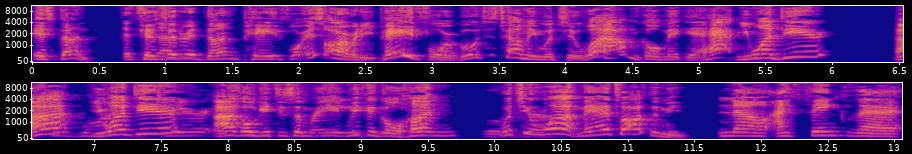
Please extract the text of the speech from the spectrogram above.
it's done. It's Consider done. it done, paid for. It's already paid for, boo. Just tell me what you want. I'm gonna make it happen. You want deer? Huh? I you want want deer? deer. I'll go get you some. crazy. We could go hunting. What you want, man? Talk to me. No, I think that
